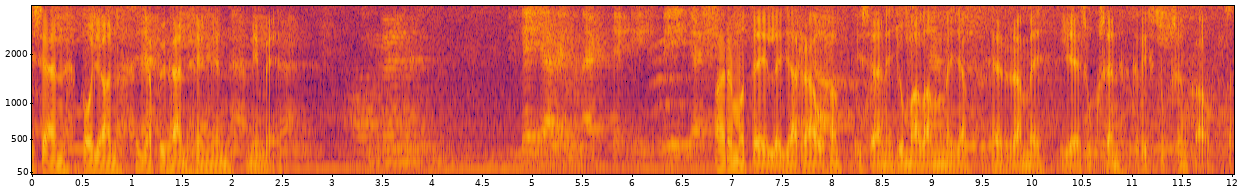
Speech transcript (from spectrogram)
Isän, Pojan ja Pyhän Hengen nimeen. Armo teille ja rauha Isän Jumalamme ja Herramme Jeesuksen Kristuksen kautta.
